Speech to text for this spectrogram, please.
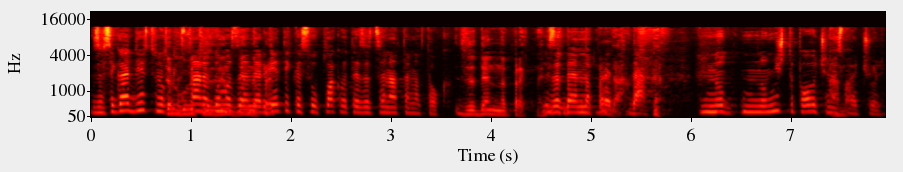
за сега единствено, като стане дума за енергетика, напред, се оплаквате за цената на ток. За ден напред. Нали? За ден напред, да. да. Но, но нищо повече не сме чули.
